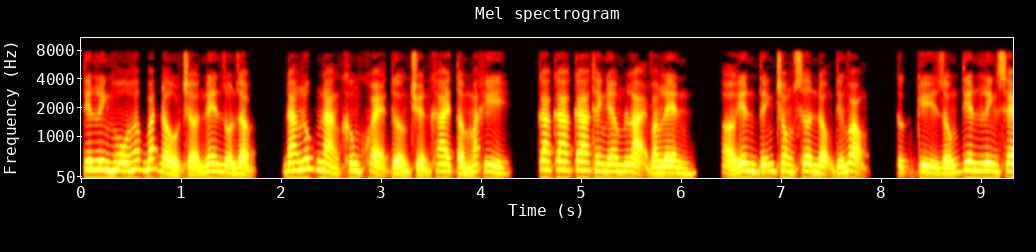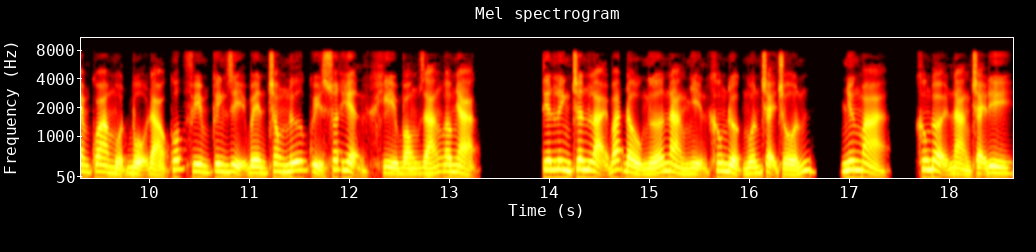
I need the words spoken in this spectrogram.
Tiên linh hô hấp bắt đầu trở nên rồn rập, đang lúc nàng không khỏe tưởng chuyển khai tầm mắt khi, ca ca ca thanh âm lại vang lên, ở yên tĩnh trong sơn động tiếng vọng, cực kỳ giống tiên linh xem qua một bộ đảo quốc phim kinh dị bên trong nữ quỷ xuất hiện khi bóng dáng âm nhạc. Tiên linh chân lại bắt đầu ngứa nàng nhịn không được muốn chạy trốn, nhưng mà, không đợi nàng chạy đi,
